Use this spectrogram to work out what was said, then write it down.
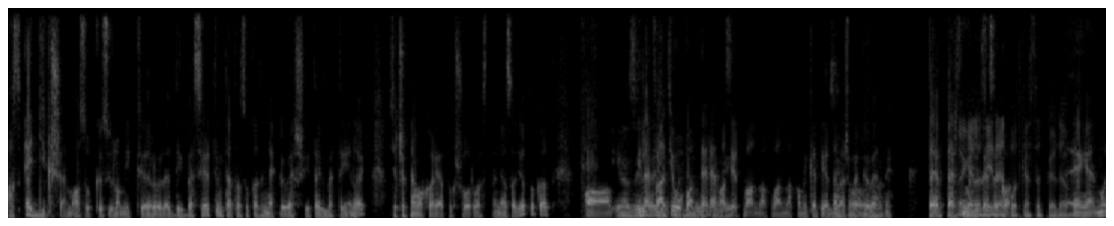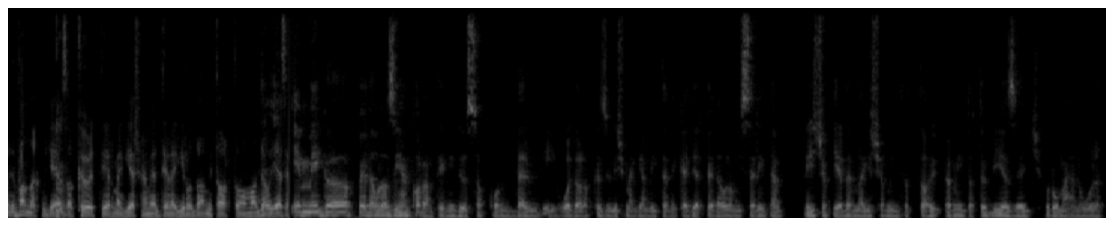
az egyik sem azok közül, amikről eddig beszéltünk, tehát azokat ne kövessétek be tényleg, hogyha csak nem akarjátok sorvasztani az agyatokat. A, illetve hát jó, van, de nem, azért vannak, vannak, amiket érdemes azért bekövetni. Per, persze, igen, az ezek a, podcastet például. Igen, vannak ugye ez a költér, meg ilyesmi, amiben tényleg irodalmi tartalom van, de hogy ezek... Én még uh, például az ilyen karantén időszakon belüli oldalak közül is megemlítenék egyet, például, ami szerintem mégiscsak érdemlegesebb, mint a, mint a többi, ez egy románul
